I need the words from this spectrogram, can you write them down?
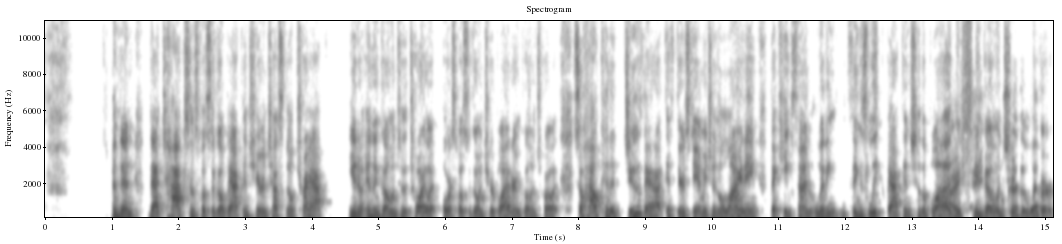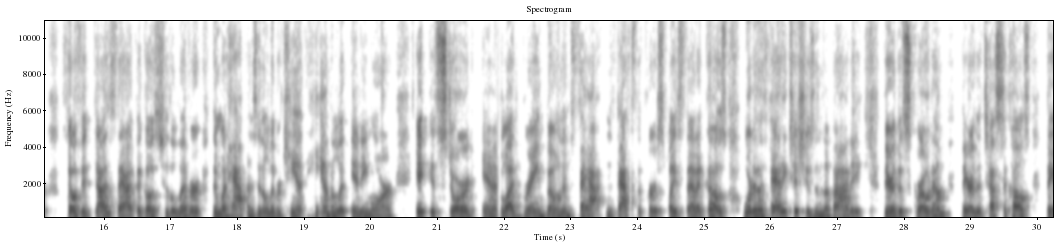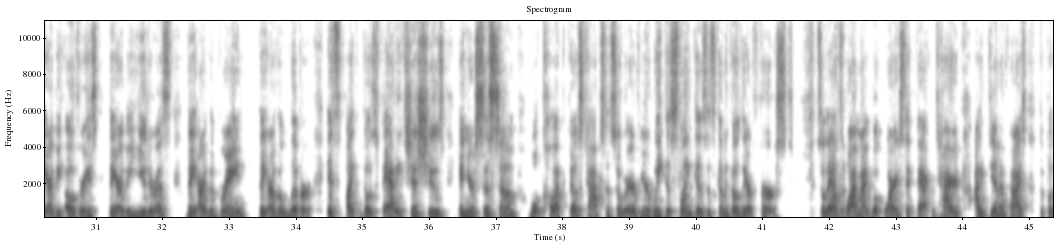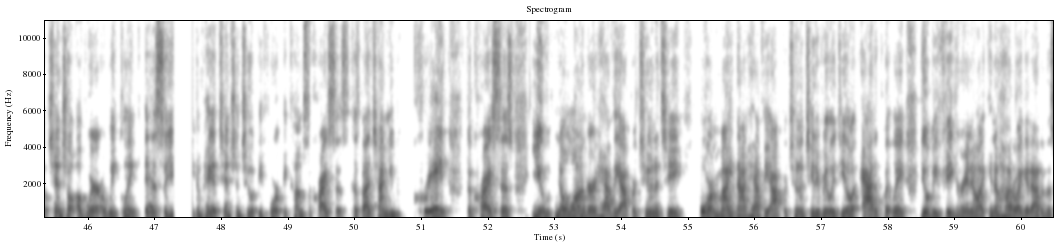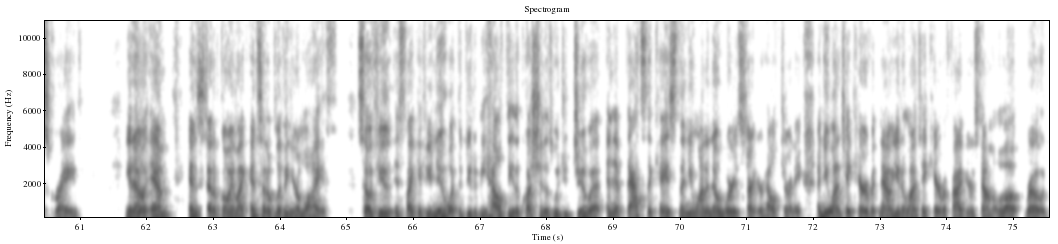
And then that toxin is supposed to go back into your intestinal tract you know, and then go into the toilet, or supposed to go into your bladder and go in the toilet. So how can it do that if there's damage in the lining that keeps on letting things leak back into the blood and go into okay. the liver? So if it does that, if it goes to the liver, then what happens? And the liver can't handle it anymore. It gets stored in blood, brain, bone, and fat, and fat's the first place that it goes. What are the fatty tissues in the body? They're the scrotum, they are the testicles, they are the ovaries, they are the uterus, they are the brain, they are the liver. It's like those fatty tissues in your system will collect those toxins. So wherever your weakest link is, it's going to go there first. So that's why my book, Why You're Sick, Fat, and Tired, identifies the potential of where a weak link is. So you can pay attention to it before it becomes a crisis. Because by the time you create the crisis, you no longer have the opportunity or might not have the opportunity to really deal adequately. You'll be figuring out, like, you know, how do I get out of this grave? You know, sure. and instead of going like, instead of living your life. So if you, it's like if you knew what to do to be healthy, the question is, would you do it? And if that's the case, then you want to know where to start your health journey, and you want to take care of it now. You don't want to take care of it five years down the lo- road,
